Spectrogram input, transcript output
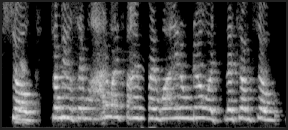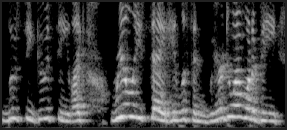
So yeah. some people say well how do i find my why? I don't know. It's that sounds so loosey goosey like really say hey listen listen, where do I want to be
